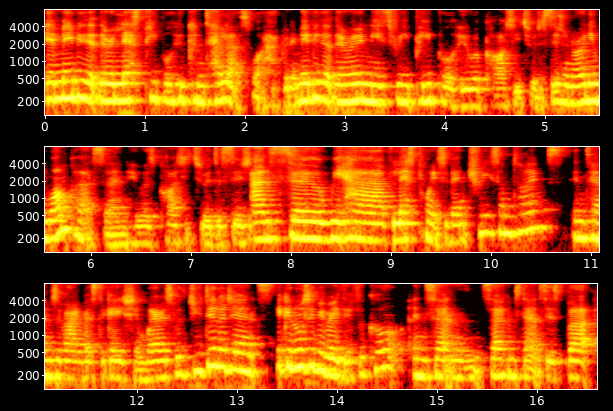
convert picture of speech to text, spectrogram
it may be that there are less people who can tell us what happened. It may be that there are only three people who were party to a decision, or only one person who was party to a decision. And so we have less points of entry sometimes in terms of our investigation. Whereas with due diligence, it can also be very difficult in certain circumstances, but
